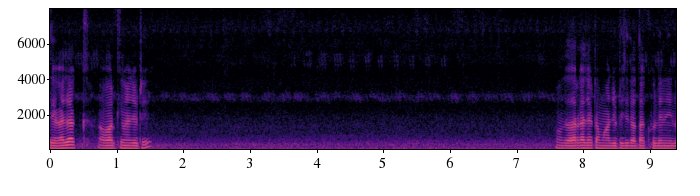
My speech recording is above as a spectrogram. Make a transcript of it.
দেখা যাক আবার কি মাছ ওঠে। দাদার কাছে একটা মাছ উঠেছে, দাদা খুলে নিল।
